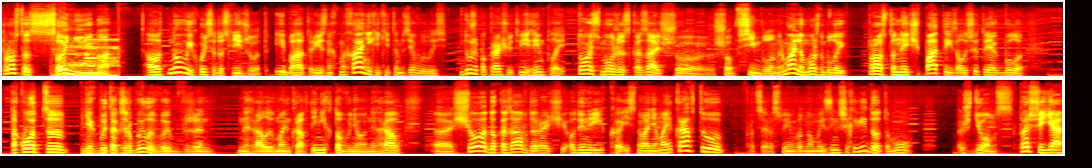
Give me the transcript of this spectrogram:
просто саніна. А от новий хочеться досліджувати, і багато різних механік, які там з'явились, дуже покращують твій геймплей. Хтось може сказати, що щоб всім було нормально, можна було їх просто не чіпати і залишити як було. Так от, е, якби так зробили, ви б вже не грали в Майнкрафт, і ніхто б в нього не грав. Е, Що доказав, до речі, один рік існування Майнкрафту. Про це розповім в одному із інших відео, тому ждьомс. Перше, я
